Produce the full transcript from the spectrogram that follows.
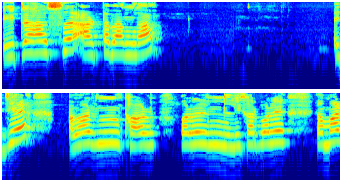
এটা হচ্ছে আরটা বাংলা। এই যে আমার খাওয়ার পরে, লেখার পরে আমার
